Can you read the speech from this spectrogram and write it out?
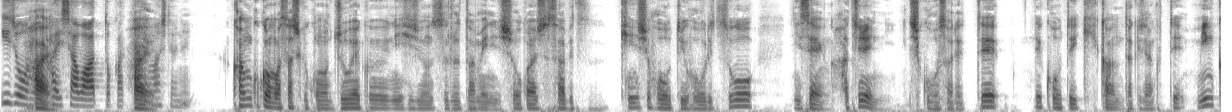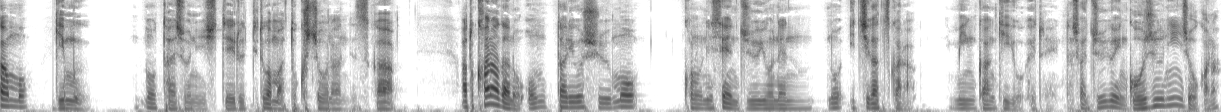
以上の会社はとかってありましたよね。はい、韓国はまさしくこの条約に批准するために障害者差別禁止法という法律を2008年に施行されて、で、公的機関だけじゃなくて民間も義務の対象にしているっていうのがまあ特徴なんですが、あとカナダのオンタリオ州もこの2014年の1月から民間企業、えっ、とね、確か従業員50人以上かな、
